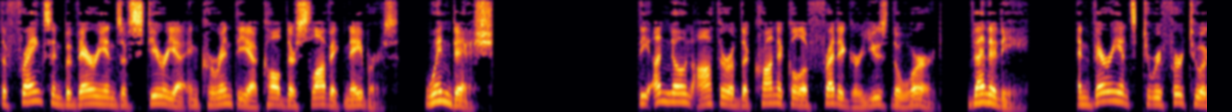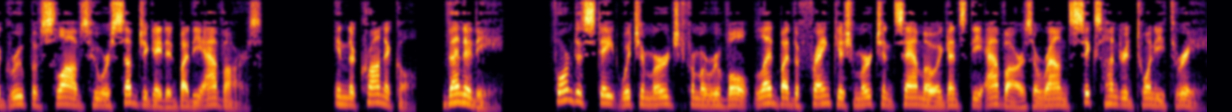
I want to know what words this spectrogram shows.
The Franks and Bavarians of Styria and Carinthia called their Slavic neighbours Windish. The unknown author of the Chronicle of Fredegar used the word Veneti and variants to refer to a group of Slavs who were subjugated by the Avars. In the chronicle, Veneti formed a state which emerged from a revolt led by the Frankish merchant Samo against the Avars around 623.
